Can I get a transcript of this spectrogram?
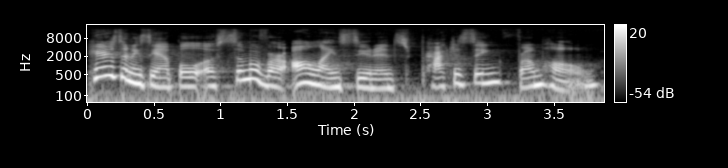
Here's an example of some of our online students practicing from home.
